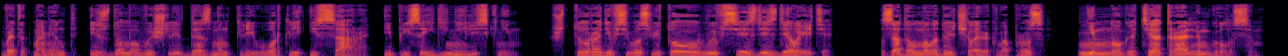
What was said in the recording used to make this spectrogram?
В этот момент из дома вышли Дезмонд Ли Уортли и Сара и присоединились к ним. «Что ради всего святого вы все здесь делаете?» — задал молодой человек вопрос немного театральным голосом.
